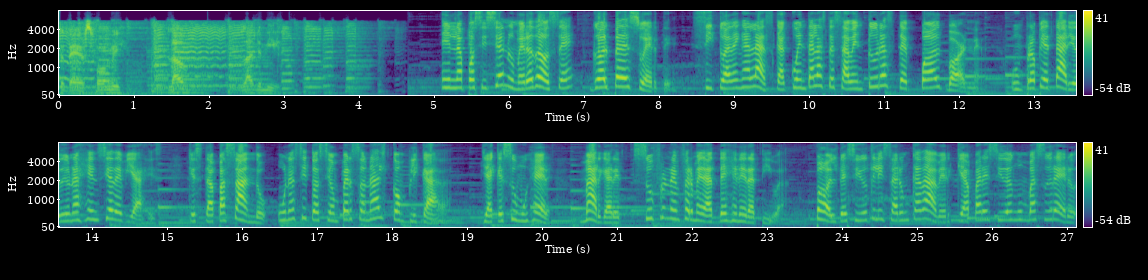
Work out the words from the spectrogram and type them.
the bears for me. Love, Vladimir. En la posición número 12, Golpe de Suerte. Situada en Alaska, cuenta las desaventuras de Paul Barner, un propietario de una agencia de viajes que está pasando una situación personal complicada, ya que su mujer, Margaret, sufre una enfermedad degenerativa. Paul decide utilizar un cadáver que ha aparecido en un basurero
